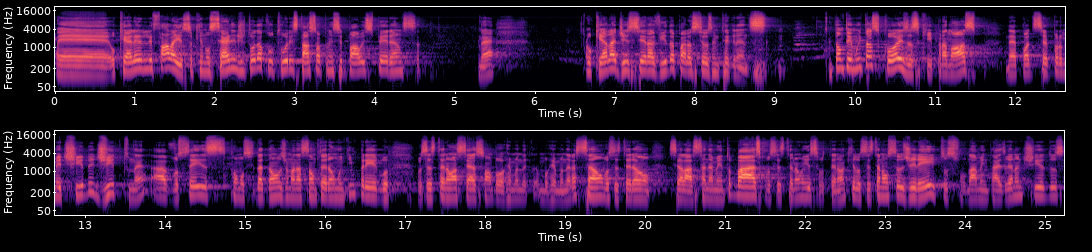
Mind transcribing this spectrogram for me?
É, o Keller ele fala isso, que no cerne de toda a cultura está a sua principal esperança. Né? O que ela disse ser a vida para os seus integrantes. Então, tem muitas coisas que, para nós, né, pode ser prometido e dito. Né? Ah, vocês, como cidadãos de uma nação, terão muito emprego, vocês terão acesso a uma boa remuneração, vocês terão, sei lá, saneamento básico, vocês terão isso, terão aquilo, vocês terão seus direitos fundamentais garantidos,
